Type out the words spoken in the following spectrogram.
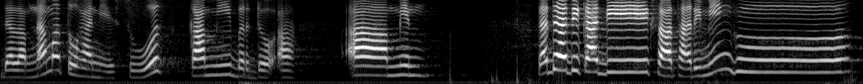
Dalam nama Tuhan Yesus, kami berdoa. Amin. Dadah adik-adik, selamat hari Minggu.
